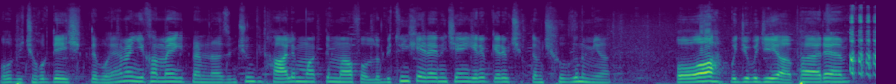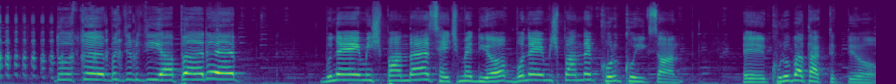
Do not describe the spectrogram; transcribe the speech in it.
Abi çok değişikti bu. Hemen yıkanmaya gitmem lazım. Çünkü halim vaktim mahvoldu. Bütün şeylerin içine girip girip çıktım. Çılgınım ya. Oh bıcı bıcı yaparım. Dostum bıcı bıcı yaparım. Bu neymiş panda? Seçme diyor. Bu neymiş panda? Kuru kuyuksan. Ee, kuru bataklık diyor.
